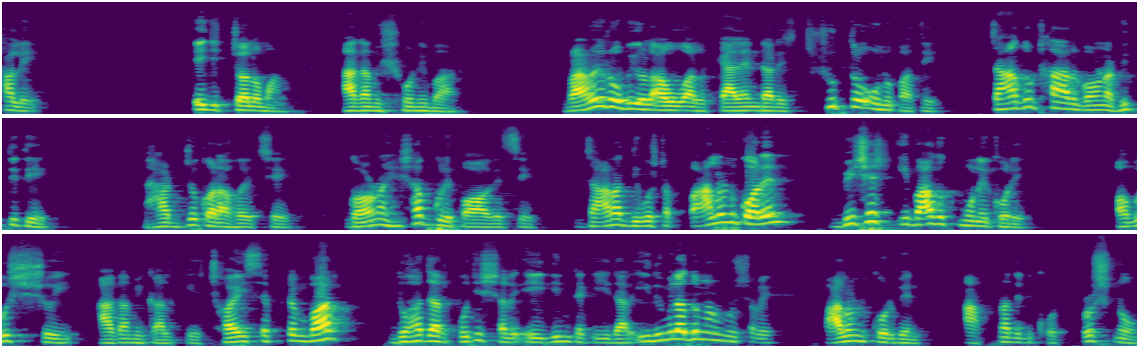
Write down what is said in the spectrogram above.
সালে এই যে চলমান আগামী শনিবার, বারোই রবিউল আউয়াল ক্যালেন্ডারের সূত্র অনুপাতে চাঁদ ওঠার গণনার ভিত্তিতে ধার্য করা হয়েছে, গণনা হিসাব করে পাওয়া গেছে। যারা দিবসটা পালন করেন, বিশেষ ইবাদত মনে করে, অবশ্যই আগামীকালকে ছয় সেপ্টেম্বর দু হাজার পঁচিশ সালে এই দিনটাকে যারা ঈদ মিলাদুল হিসাবে পালন করবেন আপনাদের প্রশ্ন,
